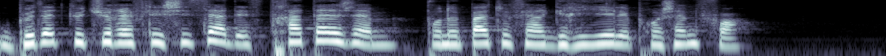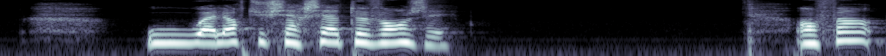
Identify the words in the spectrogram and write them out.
Ou peut-être que tu réfléchissais à des stratagèmes pour ne pas te faire griller les prochaines fois. Ou alors tu cherchais à te venger. Enfin,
